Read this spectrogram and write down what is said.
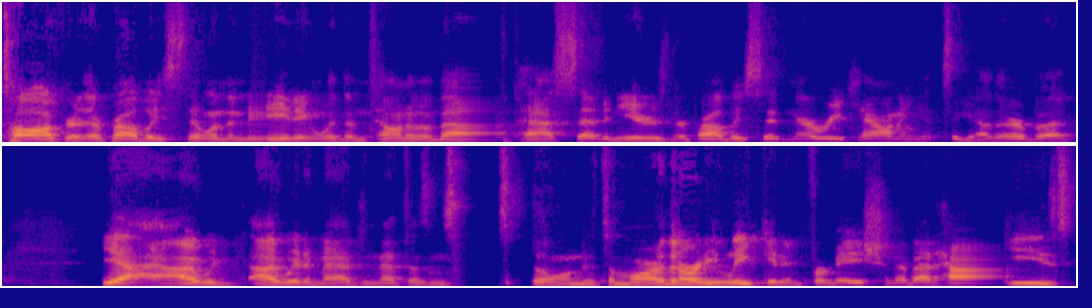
talker. They're probably still in the meeting with him, telling him about the past seven years. They're probably sitting there recounting it together. But yeah, I would I would imagine that doesn't spill into tomorrow. They're already leaking information about how he's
